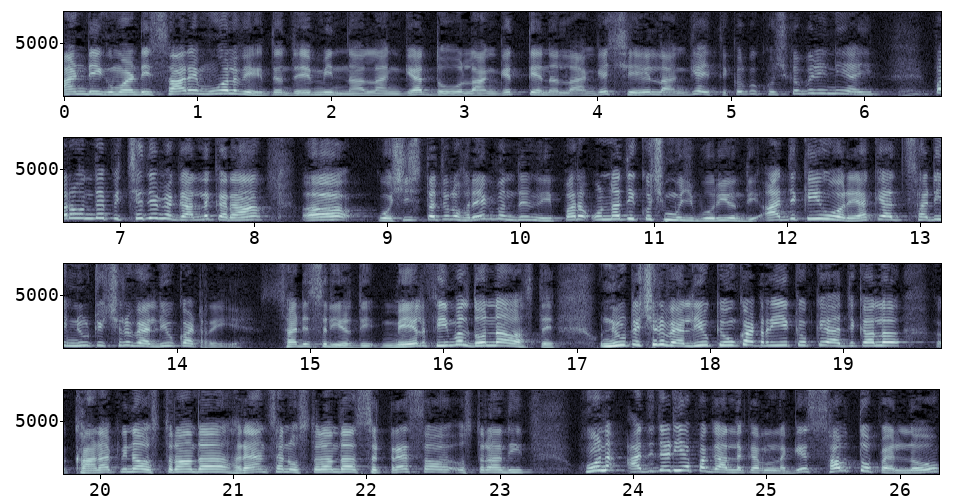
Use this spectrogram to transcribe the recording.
ਆਂਢੀ ਗੁਆਂਢੀ ਸਾਰੇ ਮੂੰਹ ਵੱਲ ਵੇਖਦੇ ਹੁੰਦੇ, ਮਹੀਨਾ ਲੰਘ ਗਿਆ, ਦੋ ਲੰਘ ਗਏ, ਤਿੰਨ ਲੰਘ ਗਏ, ਛੇ ਲੰਘ ਗਏ, ਇੱਥੇ ਕੋਈ ਖੁਸ਼ਖਬਰੀ ਨਹੀਂ ਆਈ। ਪਰ ਉਹਦੇ ਪਿੱਛੇ ਜੇ ਮੈਂ ਗੱਲ ਕਰਾਂ ਕੋਸ਼ਿਸ਼ ਤਾਂ ਚਲੋ ਹਰੇਕ ਬੰਦੇ ਦੀ, ਪਰ ਉਹਨਾਂ ਦੀ ਕੁਝ ਮਜਬੂਰੀ ਹੁੰਦੀ। ਅੱਜ ਕੀ ਹੋ ਰਿਹਾ ਕਿ ਅੱਜ ਸਾਡੀ ਨਿਊਟ੍ਰੀਸ਼ਨ ਵੈਲਿਊ ਘਟ ਰਹੀ ਹੈ, ਸਾਡੇ ਸਰੀਰ ਦੀ। ਮੇਲ, ਫੀਮੇਲ ਦੋਨਾਂ ਵਾਸਤੇ। ਨਿਊਟ੍ਰੀਸ਼ਨ ਵੈਲਿਊ ਕਿਉਂ ਘਟ ਰਹੀ ਹੈ? ਕਿਉਂਕਿ ਅੱਜ ਕੱਲ ਖਾਣਾ ਪੀਣਾ ਉਸ ਤਰ੍ਹਾਂ ਦਾ, ਰਹਿਣ ਸਹਿਣ ਉਸ ਤਰ੍ਹਾਂ ਦਾ, ਸਟ੍ਰੈਸ ਉਸ ਤਰ੍ਹਾਂ ਦੀ। ਹੁਣ ਅੱਜ ਜਿਹੜੀ ਆਪਾਂ ਗੱਲ ਕਰਨ ਲੱਗੇ, ਸਭ ਤੋਂ ਪਹਿਲਾਂ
